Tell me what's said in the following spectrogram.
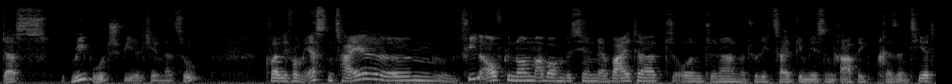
das Reboot-Spielchen dazu. Quasi vom ersten Teil ähm, viel aufgenommen, aber auch ein bisschen erweitert und in einer natürlich zeitgemäßen Grafik präsentiert.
